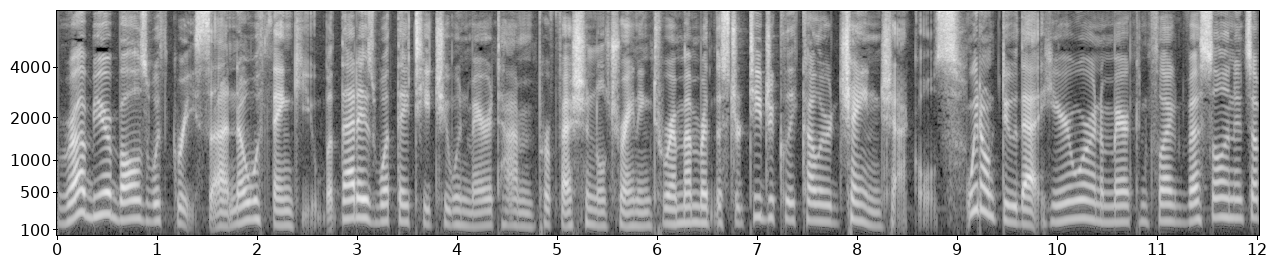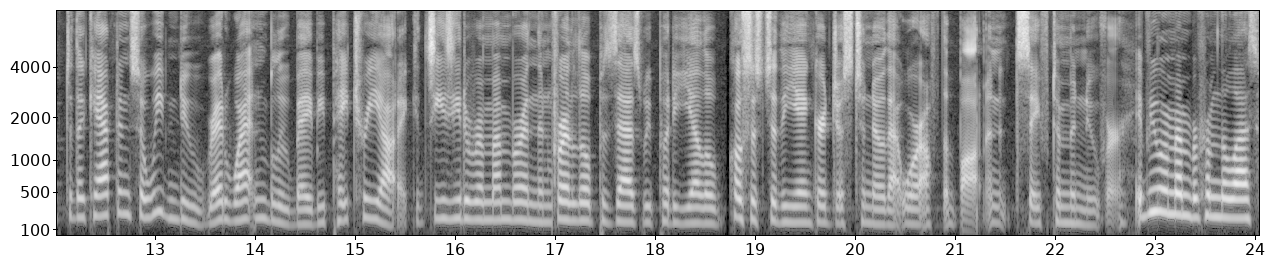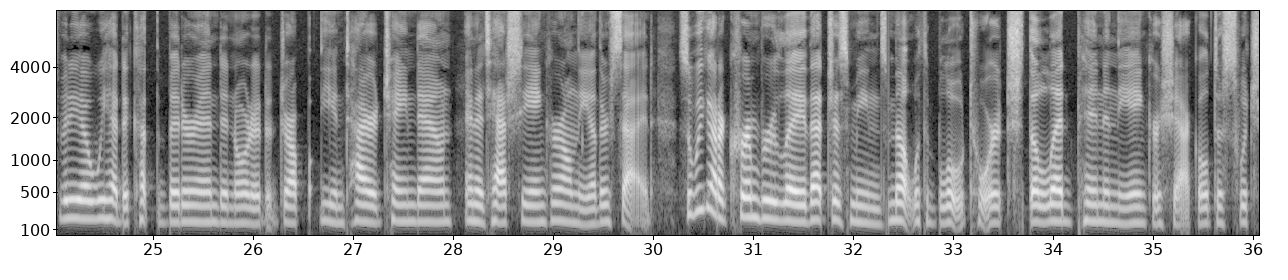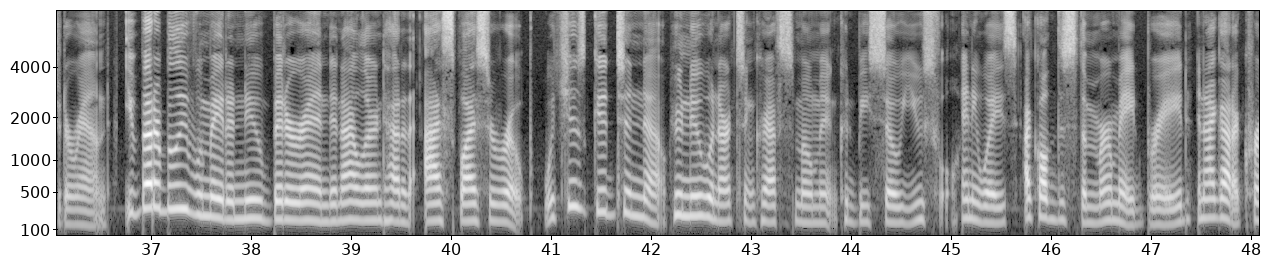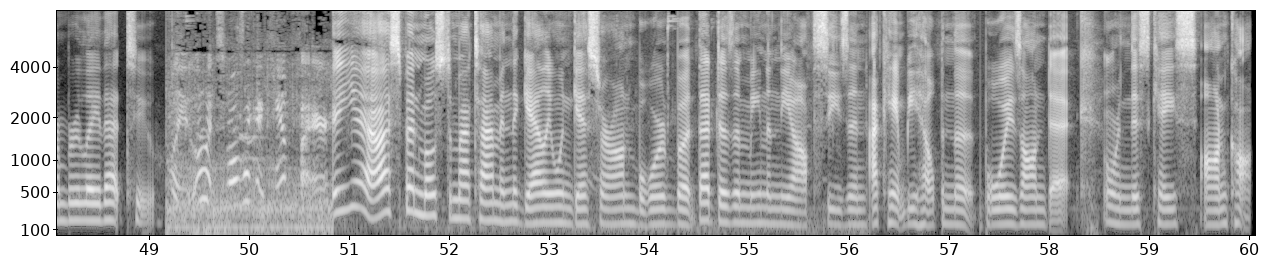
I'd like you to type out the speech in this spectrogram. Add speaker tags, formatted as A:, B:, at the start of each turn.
A: Rub your balls with grease. Uh, no, thank you. But that is what they teach you in maritime professional training to remember the strategically colored chain shackles. We don't do that here. We're an American flagged vessel and it's up to the captain, so we do red, white, and blue, baby. Patriotic. It's easy to remember, and then for a little pizzazz, we put a yellow closest to the anchor just to know that we're off the bottom and it's safe to maneuver. If you remember from the last video, we had to cut the bitter end in order to drop the entire chain down and attach the anchor on the other side side. So we got a creme brulee, that just means melt with a blowtorch, the lead pin in the anchor shackle to switch it around. You better believe we made a new bitter end and I learned how to eye splice a rope, which is good to know. Who knew an arts and crafts moment could be so useful? Anyways, I called this the mermaid braid and I got a creme brulee that too.
B: Oh, it smells like a campfire. Uh,
A: yeah, I spend most of my time in the galley when guests are on board, but that doesn't mean in the off season I can't be helping the boys on deck, or in this case, on con.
